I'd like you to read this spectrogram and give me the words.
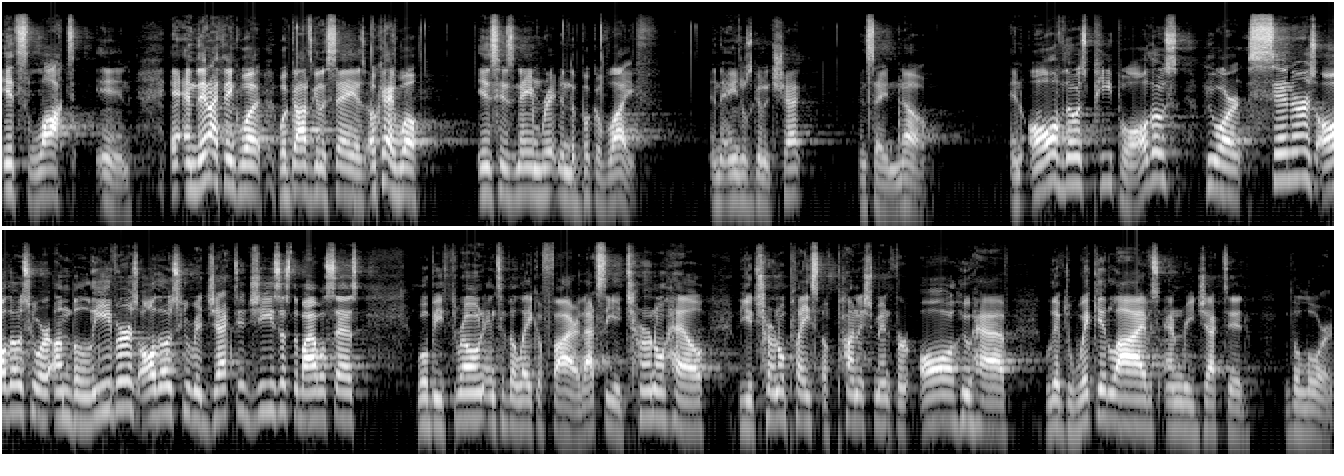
it's locked in. And then I think what, what God's going to say is okay, well, is his name written in the book of life? And the angel's going to check and say no. And all of those people, all those who are sinners, all those who are unbelievers, all those who rejected Jesus, the Bible says, will be thrown into the lake of fire. That's the eternal hell, the eternal place of punishment for all who have lived wicked lives and rejected the Lord.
